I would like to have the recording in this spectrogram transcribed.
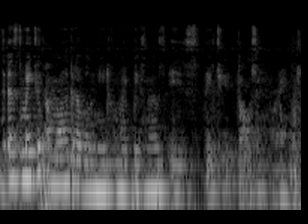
The estimated amount that I will need for my business is 30,000 rand.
